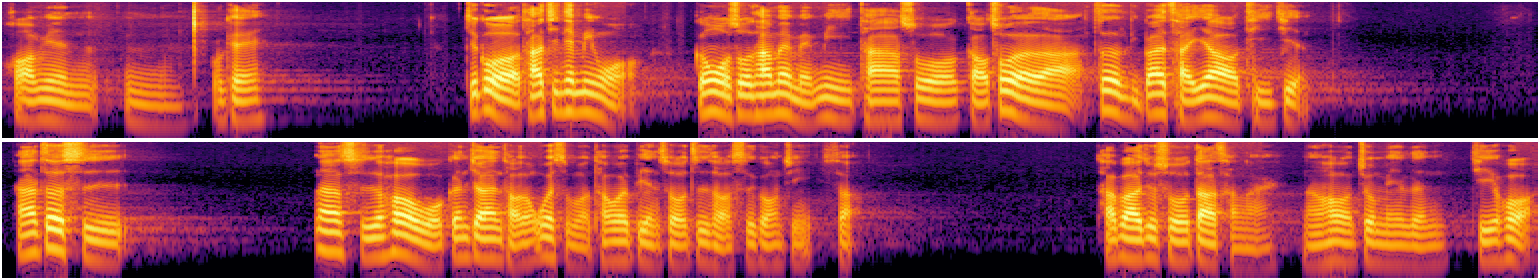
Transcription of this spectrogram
画面，嗯，OK。结果他今天命我，跟我说他妹妹密，他说搞错了啦，这礼拜才要体检。他这时。那时候我跟家人讨论为什么他会变瘦，至少四公斤以上。他爸就说大肠癌，然后就没人接话。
